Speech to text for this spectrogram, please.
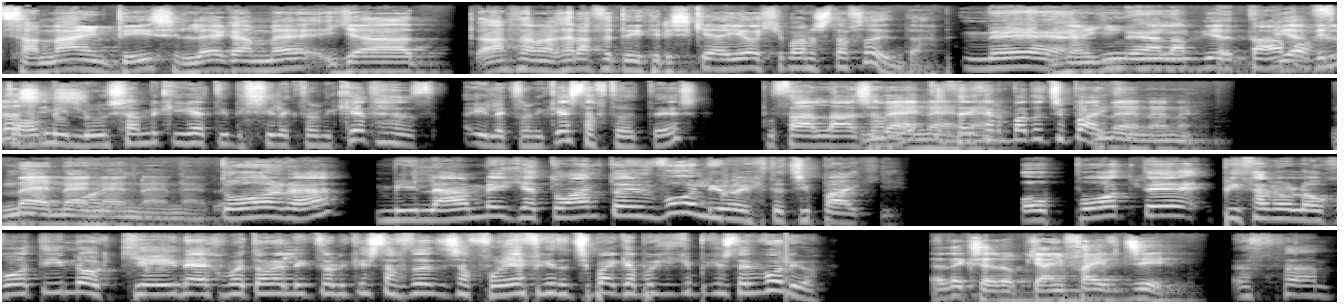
Στα 90s λέγαμε για αν θα αναγράφεται η θρησκεία ή όχι πάνω στη ταυτότητα. Ναι, Είχαν γίνει ναι, αλλά δια- μετά από αυτό διαδηλώσεις. μιλούσαμε και για τις ηλεκτρονικές, ηλεκτρονικές ταυτότητες που θα αλλάζαμε Ναι, ναι, και θα ναι. είχαν πάντα τσιπάκι. Ναι, ναι, ναι. Ναι, ναι, ναι, Ωραία. ναι, ναι, ναι. Τώρα μιλάμε για το αν το εμβόλιο έχει το τσιπάκι. Οπότε πιθανολογώ ότι είναι ok να έχουμε τώρα ηλεκτρονικές ταυτότητες αφού έφυγε το τσιπάκι από εκεί και πήγε στο εμβόλιο. Ε, δεν ξέρω, πιάνει 5G. Ε, Θα,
